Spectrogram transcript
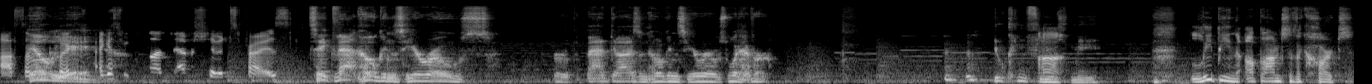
awesome. Hell Quick. yeah. I guess we damaged him in surprise. Take that, Hogan's Heroes. Or the bad guys and Hogan's Heroes, whatever. You confused Uh, me. leaping up onto the cart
